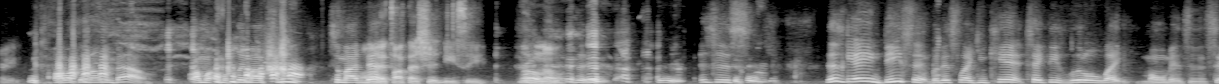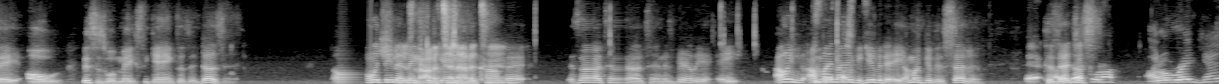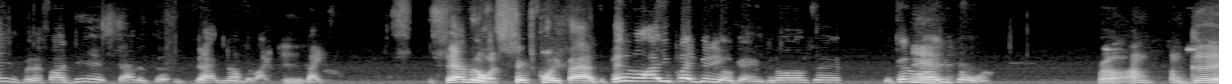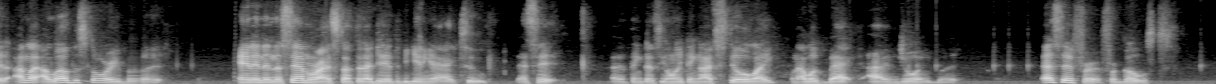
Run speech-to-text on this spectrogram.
Right. Fall off the mountain and bow. I'm gonna play my flute to my Oh, they death, talk that shit, DC. Bro. them know. It's, it's just this game decent, but it's like you can't take these little like moments and say, "Oh, this is what makes the game," because it doesn't. The only thing Shit that is makes not the a game 10 out of 10. combat. It's not a ten out of ten. It's barely an eight. I don't even. I might not even give it an eight. I'm gonna give it a seven. Yeah, 'Cause I- that that's just- what I, I don't rate games, but if I did, that is the exact number, like Yeah. like seven or six point five, depending on how you play video games. You know what I'm saying? Depending on how you play them. Bro, I'm I'm good. I'm like I love the story, but and then in the samurai stuff that I did at the beginning of Act Two. That's it. I think that's the only thing I still like when I look back. I enjoyed, but that's it for for Ghosts.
